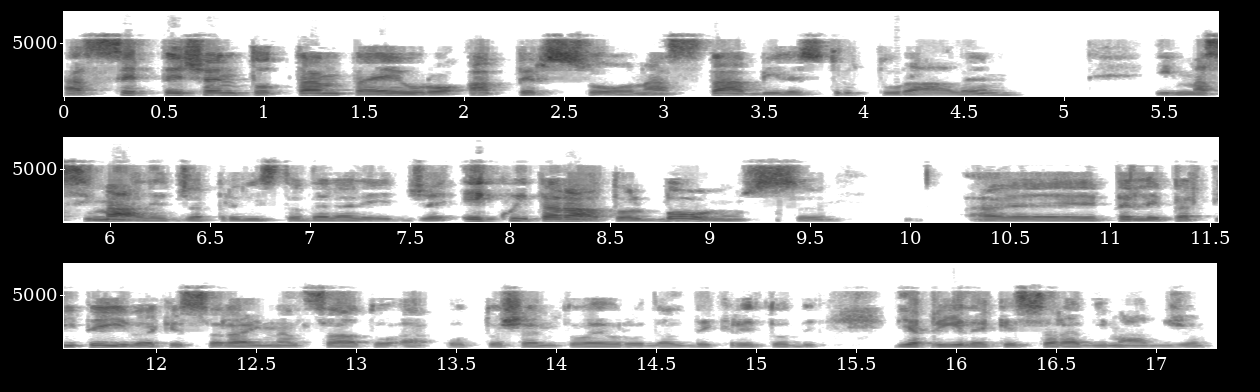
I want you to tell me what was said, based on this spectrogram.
a 780 euro a persona, stabile strutturale, il massimale già previsto dalla legge, equiparato al bonus eh, per le partite IVA che sarà innalzato a 800 euro dal decreto di, di aprile che sarà di maggio.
